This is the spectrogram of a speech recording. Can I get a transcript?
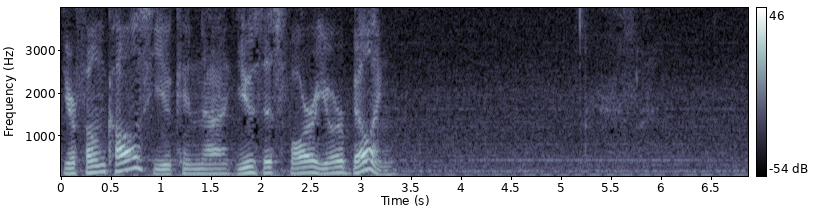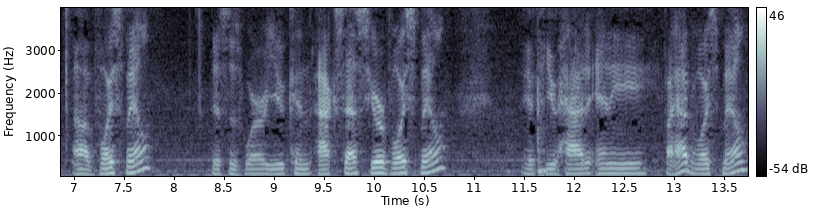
your phone calls, you can uh, use this for your billing. Uh, voicemail. This is where you can access your voicemail. If you had any, if I had voicemail,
